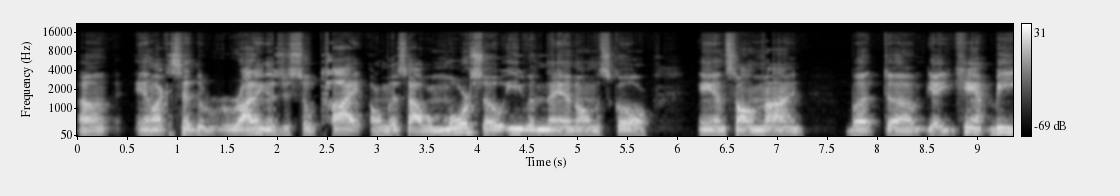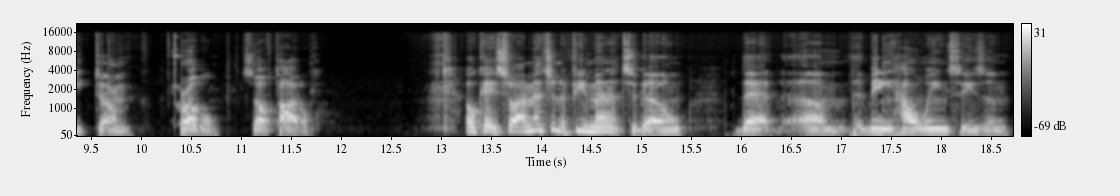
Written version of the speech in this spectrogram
Uh, and like I said, the writing is just so tight on this album, more so even than on the Skull and Psalm Nine. But um, yeah, you can't beat um, Trouble, self-titled. Okay, so I mentioned a few minutes ago that um, being Halloween season,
